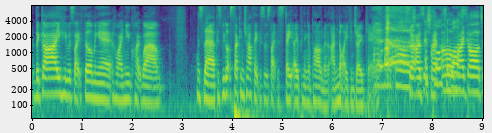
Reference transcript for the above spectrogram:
the guy who was like filming it, who I knew quite well, was there because we got stuck in traffic because it was like the state opening of Parliament. I'm not even joking. Oh my god. So I was literally like, "Oh my god,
